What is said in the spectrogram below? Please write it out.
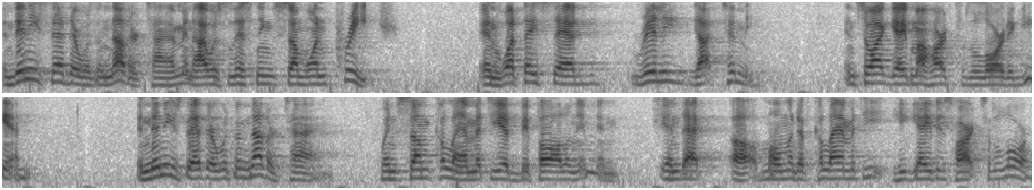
And then he said there was another time, and I was listening to someone preach. And what they said really got to me. And so I gave my heart to the Lord again. And then he said there was another time when some calamity had befallen him, and in that uh, moment of calamity, he gave his heart to the Lord.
